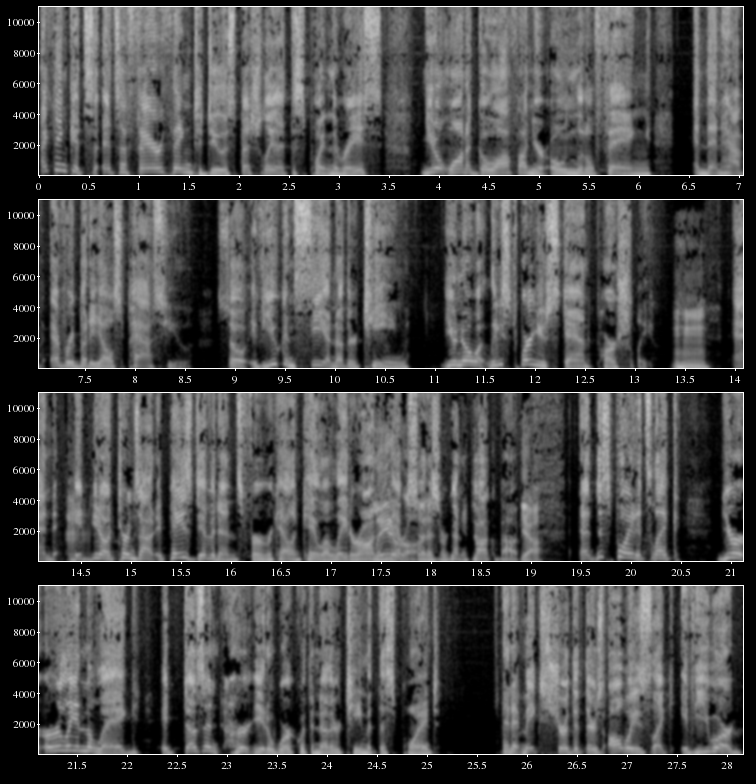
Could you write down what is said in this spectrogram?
I think it's it's a fair thing to do, especially at this point in the race. You don't want to go off on your own little thing and then have everybody else pass you. So if you can see another team, you know at least where you stand partially. Mm-hmm. And it, you know, it turns out it pays dividends for Raquel and Kayla later on in the episode, on. as we're going to talk about. Yeah. At this point, it's like you're early in the leg. It doesn't hurt you to work with another team at this point, and it makes sure that there's always like if you are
